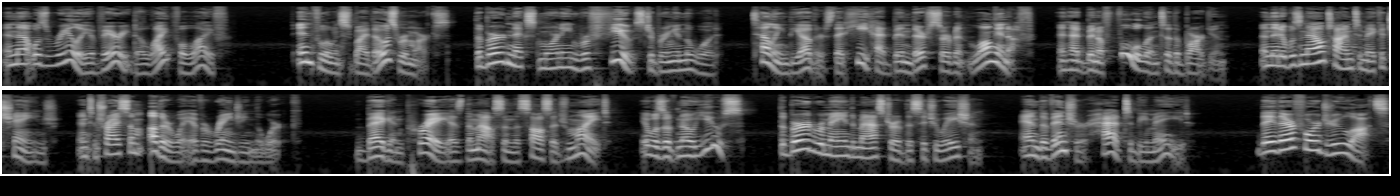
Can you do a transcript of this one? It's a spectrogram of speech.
and that was really a very delightful life. Influenced by those remarks, the bird next morning refused to bring in the wood, telling the others that he had been their servant long enough and had been a fool into the bargain, and that it was now time to make a change and to try some other way of arranging the work. Beg and pray as the mouse and the sausage might, it was of no use. The bird remained master of the situation, and the venture had to be made. They therefore drew lots,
